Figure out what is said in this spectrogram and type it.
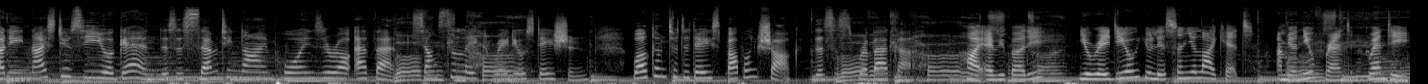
Everybody. Nice to see you again. This is 79.0 FM, Xiangsi Lake Radio Station. Welcome to today's Bubbling Shock. This is Rebecca. Hi everybody. You radio, you listen, you like it. I'm your new friend, Wendy.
